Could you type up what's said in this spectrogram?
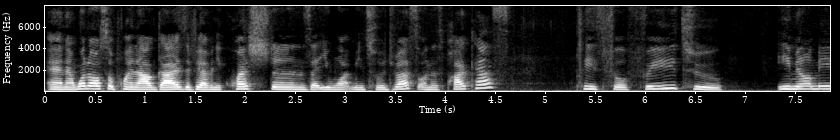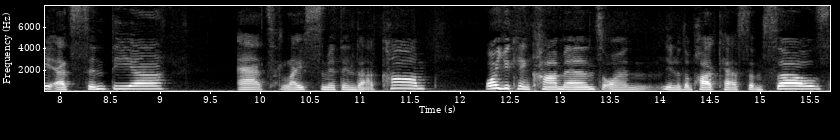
And I want to also point out, guys, if you have any questions that you want me to address on this podcast, please feel free to email me at cynthia at lifesmithing.com or you can comment on you know the podcast themselves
